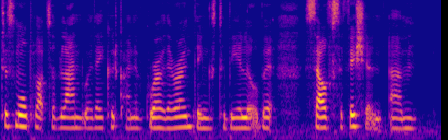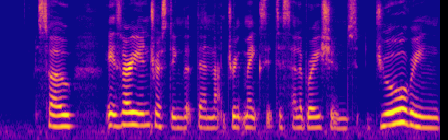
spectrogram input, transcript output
to small plots of land where they could kind of grow their own things to be a little bit self sufficient. Um, so it's very interesting that then that drink makes it to celebrations during,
